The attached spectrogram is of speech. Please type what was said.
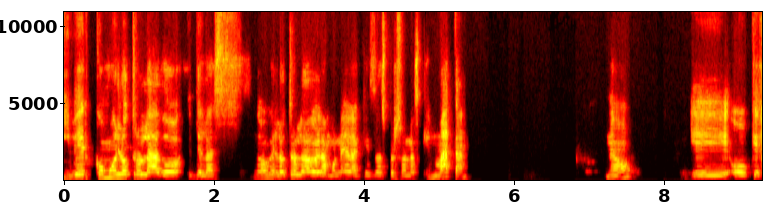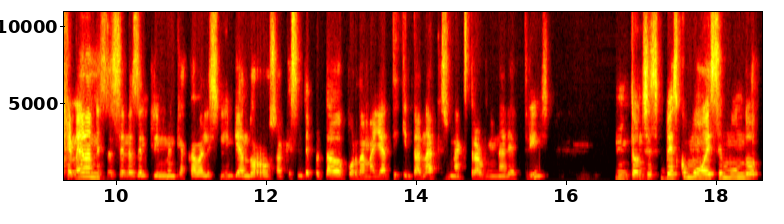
y ver cómo el otro lado de las, ¿no? El otro lado de la moneda, que es las personas que matan, ¿no? Eh, o que generan esas escenas del crimen que acaba limpiando Rosa, que es interpretado por Damayanti Quintanar, que es una extraordinaria actriz. Entonces, ves como ese mundo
